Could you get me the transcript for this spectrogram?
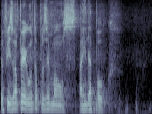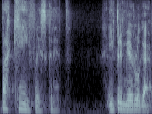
Eu fiz uma pergunta para os irmãos ainda há pouco. Para quem foi escrito? Em primeiro lugar.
